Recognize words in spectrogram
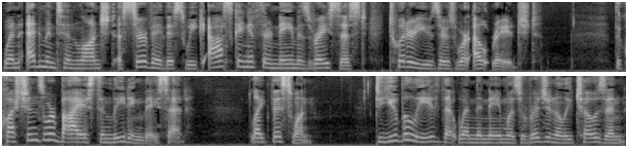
When Edmonton launched a survey this week asking if their name is racist, Twitter users were outraged. The questions were biased and leading, they said. Like this one Do you believe that when the name was originally chosen,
